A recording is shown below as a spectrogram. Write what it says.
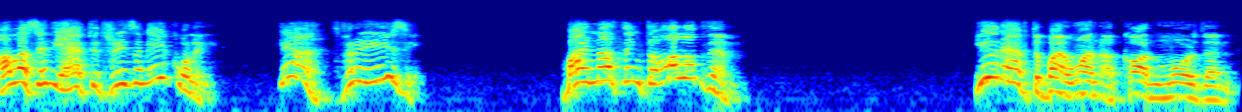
Allah said you have to treat them equally. Yeah, it's very easy. Buy nothing to all of them. You don't have to buy one a car more than,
